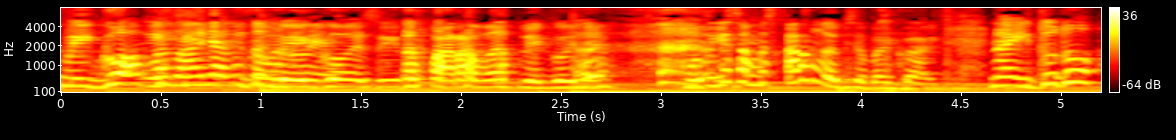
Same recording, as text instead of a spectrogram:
bego apa sayang itu sebenarnya? bego sih itu parah banget begonya. Buktinya sampai sekarang nggak bisa balik lagi. Nah itu tuh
